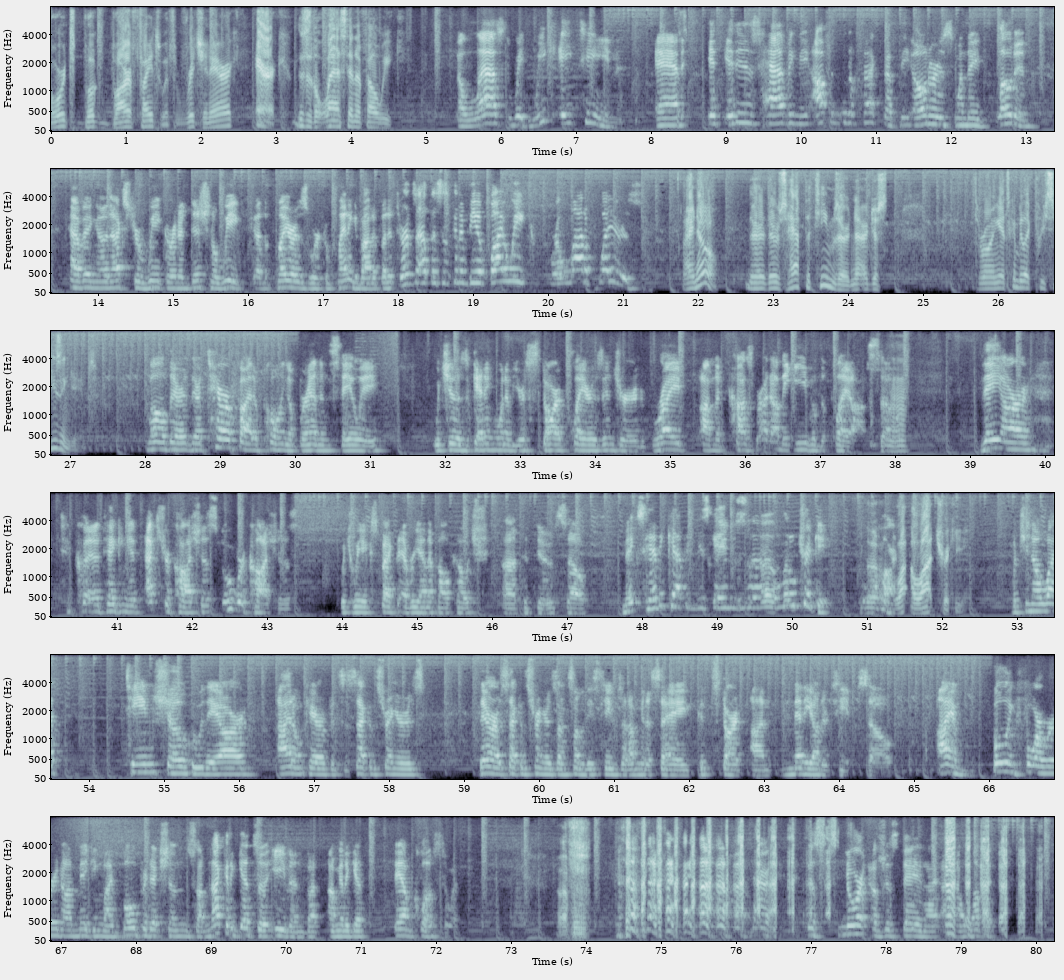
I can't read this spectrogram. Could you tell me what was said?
Sports book bar fights with Rich and Eric. Eric, this is the last NFL week. The last week, week 18. And it, it is having the opposite effect that the owners, when they floated having an extra week or an additional week, uh, the players were complaining about it. But it turns out this is going to be a bye week for a lot of players. I know. There, there's half the teams are, are just throwing it. It's going to be like preseason games. Well, they're they're terrified of pulling a Brandon Staley, which is getting one of your star players injured right on the cusp, right on the eve of the playoffs. So mm-hmm. they are t- taking it extra cautious, uber cautious, which we expect every NFL coach uh, to do. So makes handicapping these games uh, a little tricky. A, a, lot, a lot tricky. But you know what? Teams show who they are. I don't care if it's the second stringers. There are second stringers on some of these teams that I'm going to say could start on many other teams. So I am pulling forward on making my bold predictions. I'm not going to get to even, but I'm going to get damn close to it. Uh, the snort of disdain. I, I, I love it.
